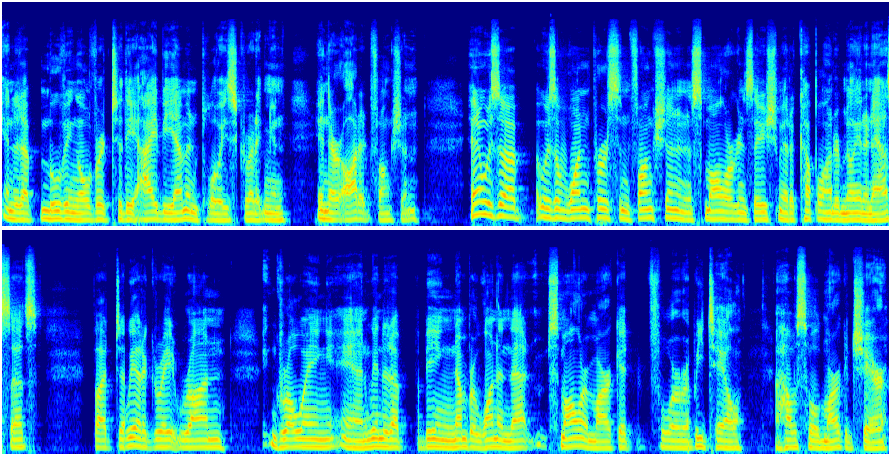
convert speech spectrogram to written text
ended up moving over to the IBM employees credit union in their audit function. And it was a it was a one person function in a small organization. We had a couple hundred million in assets. But uh, we had a great run growing, and we ended up being number one in that smaller market for retail household market share.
